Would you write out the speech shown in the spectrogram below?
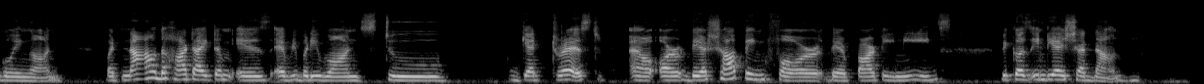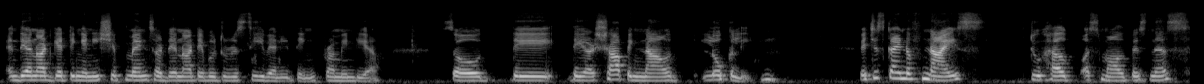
going on. But now the hot item is everybody wants to get dressed uh, or they are shopping for their party needs because India is shut down and they're not getting any shipments or they're not able to receive anything from India so they they are shopping now locally which is kind of nice to help a small business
